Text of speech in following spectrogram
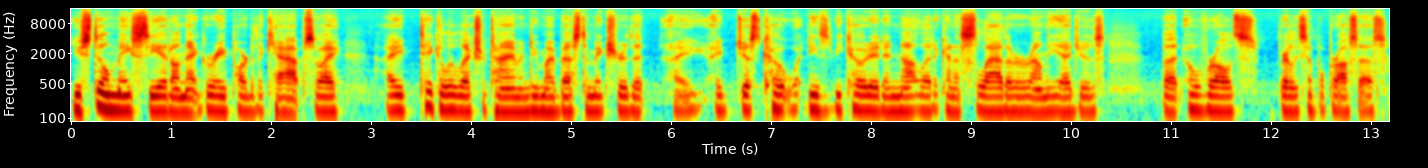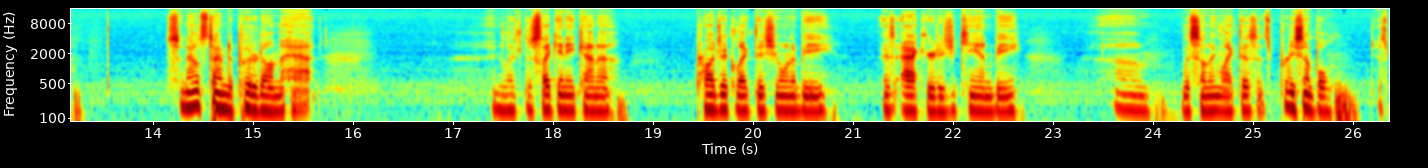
you still may see it on that gray part of the cap. So I, I take a little extra time and do my best to make sure that I, I just coat what needs to be coated and not let it kind of slather around the edges. But overall, it's a fairly simple process. So now it's time to put it on the hat. And like, just like any kind of project like this, you want to be as accurate as you can be. Um, with something like this, it's pretty simple. Just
